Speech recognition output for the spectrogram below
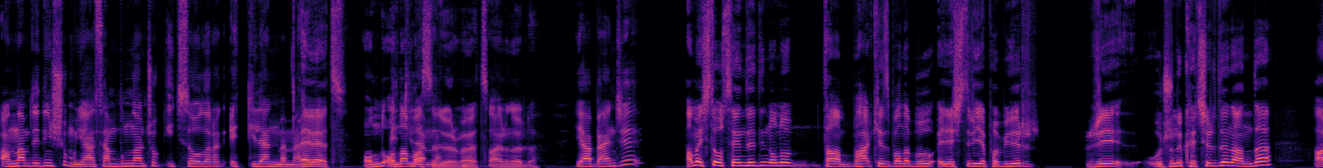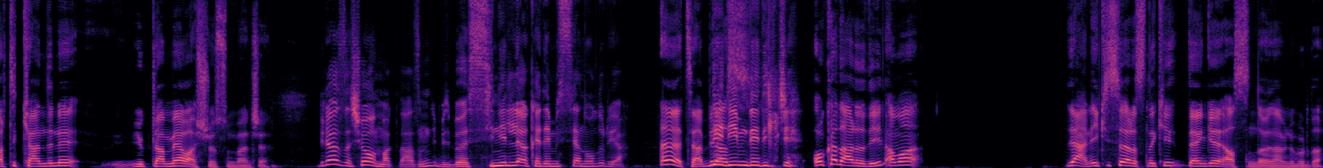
Anlam dediğin şu mu? Yani sen bundan çok içsel olarak etkilenmemen. Evet. Onu, ondan bahsediyorum. Evet aynen öyle. Ya bence Ama işte o senin dediğin onu tamam herkes bana bu eleştiri yapabilir ucunu kaçırdığın anda artık kendini yüklenmeye başlıyorsun bence. biraz da şey olmak lazım değil mi? Böyle sinirli akademisyen olur ya. Evet ya biraz Dediğim dedikçe. o kadar da değil ama yani ikisi arasındaki denge aslında önemli burada.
